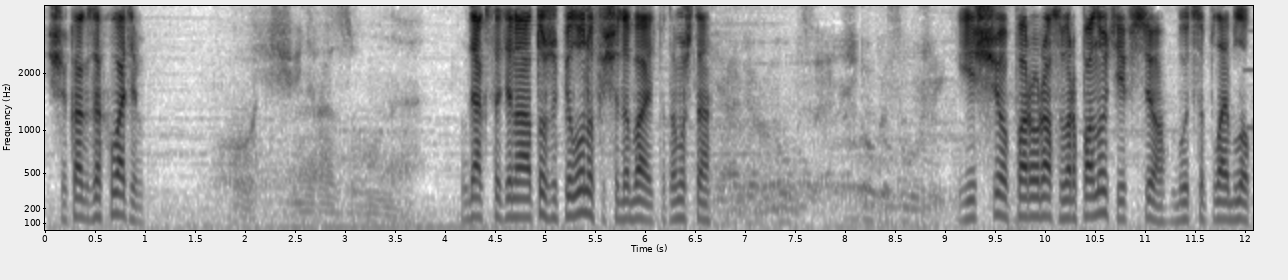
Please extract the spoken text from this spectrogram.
Еще как захватим. Очень разумно. Да, кстати, надо тоже пилонов еще добавить, потому что еще пару раз варпануть и все, будет supply блок.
